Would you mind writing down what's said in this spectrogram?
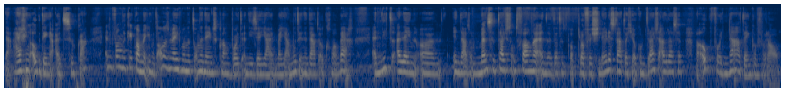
ja, hij ging ook dingen uitzoeken. En de volgende keer kwam er iemand anders mee van het ondernemersklankbord. En die zei, ja, maar jij moet inderdaad ook gewoon weg. En niet alleen uh, inderdaad om mensen thuis te ontvangen... en uh, dat het wat professioneler staat, dat je ook een bedrijfsadres hebt... maar ook voor nadenken vooral.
